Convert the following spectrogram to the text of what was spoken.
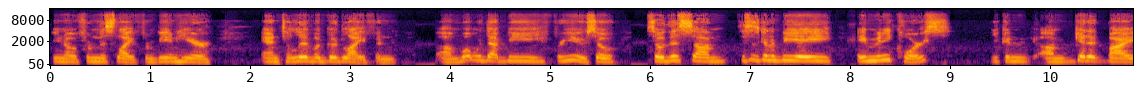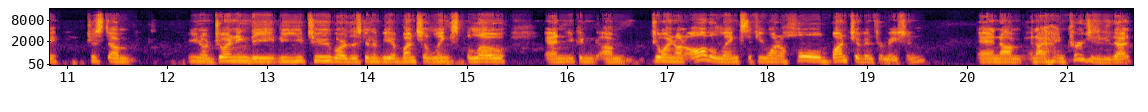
you know, from this life, from being here, and to live a good life. And um, what would that be for you? So, so this um, this is going to be a a mini course. You can um, get it by just um, you know joining the the YouTube, or there's going to be a bunch of links below, and you can um, join on all the links if you want a whole bunch of information. And um, and I encourage you to do that,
